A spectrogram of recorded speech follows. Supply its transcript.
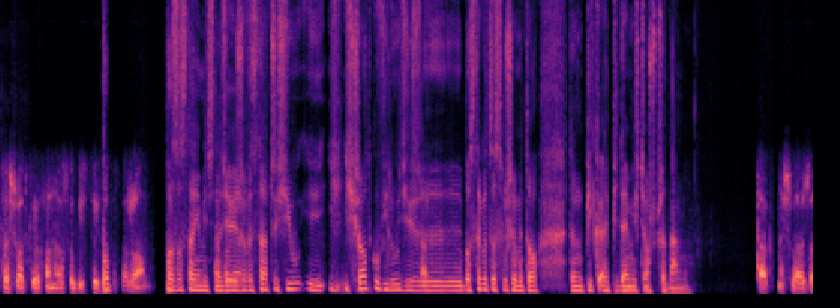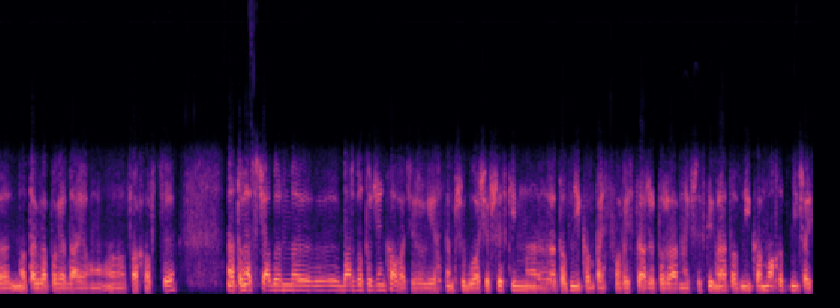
w te środki ochrony osobistej wyposażone. Pozostaje mieć nadzieję, że wystarczy sił i, i, i środków i ludzi, tak. bo z tego co słyszymy, to ten pik epidemii wciąż przed nami. Tak, myślę, że no, tak zapowiadają fachowcy. Natomiast chciałbym e, bardzo podziękować, jeżeli jestem przy głosie, wszystkim e, ratownikom Państwowej Straży Pożarnej, wszystkim ratownikom Ochotniczej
